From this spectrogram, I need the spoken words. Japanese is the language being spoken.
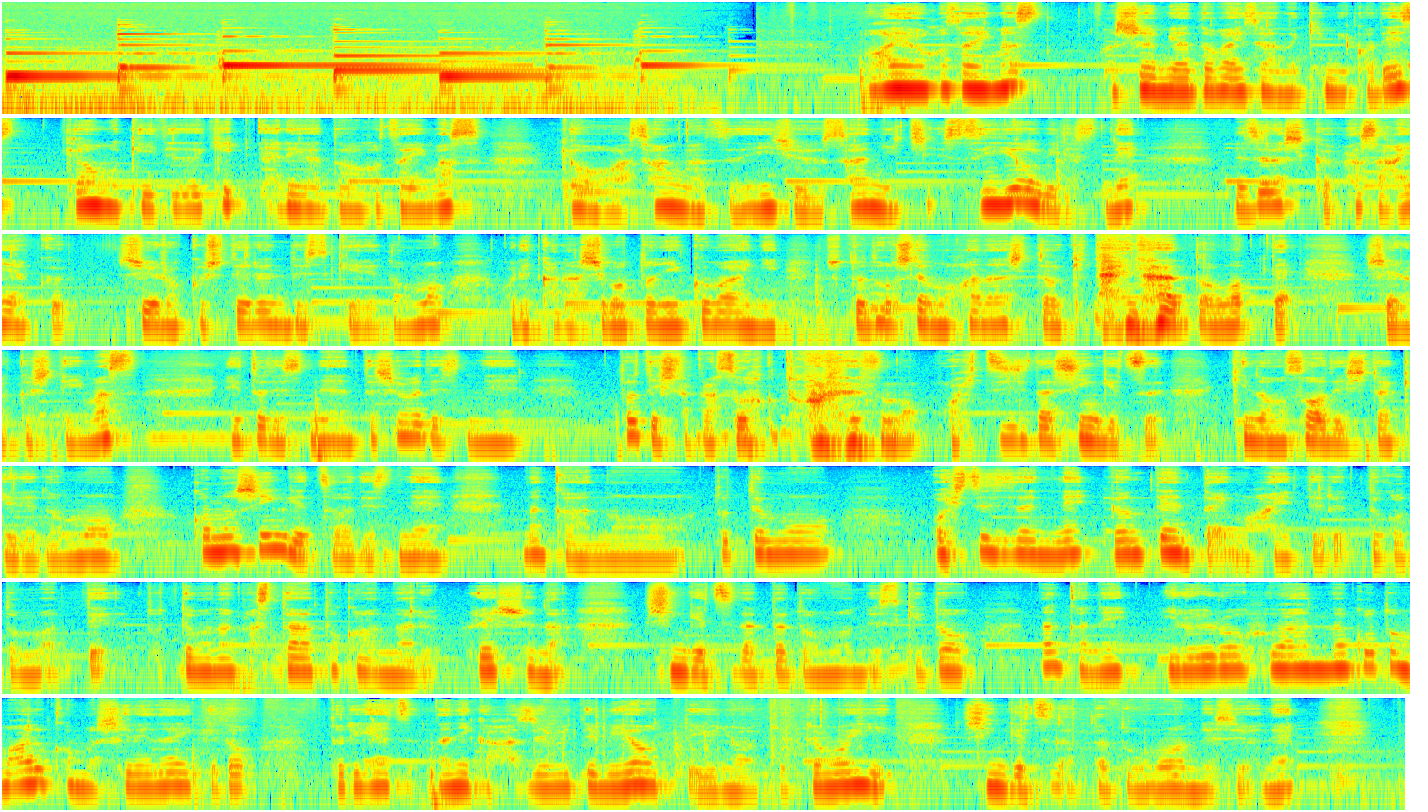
おはようございます。星読みアドバイザーのきみこです。今日も聞いていただきありがとうございます。今日は3月23日水曜日ですね。珍しく朝早く収録してるんですけれどもこれから仕事に行く前にちょっとどうしても話しておきたいなと思って収録しています。えっとですね私はですねどうでしたか？そういうところでその。お羊座新月。昨日そうでしたけれどもこの新月はですねなんかあのとってもお羊座にね4天体も入ってるってこともあってとってもなんかスタート感のあるフレッシュな新月だったと思うんですけどなんかねいろいろ不安なこともあるかもしれないけどとりあえず何か始めてみようっていうにはとってもいい新月だったと思うんですよね。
